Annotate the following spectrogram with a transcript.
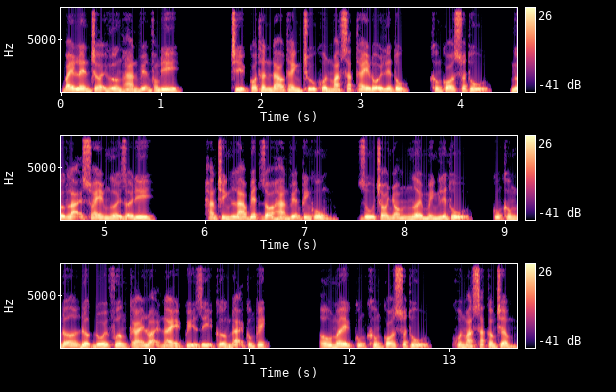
bay lên trời hướng hàn viện phóng đi. Chỉ có thần đao thành chủ khuôn mặt sắc thay đổi liên tục, không có xuất thủ, ngược lại xoay người rời đi. Hắn chính là biết rõ hàn viễn kinh khủng, dù cho nhóm người mình liên thủ, cũng không đỡ được đối phương cái loại này quỷ dị cường đại công kích. Âu mây cũng không có xuất thủ khuôn mặt sắc căm trầm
